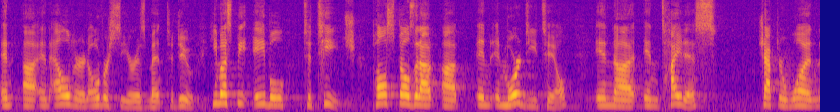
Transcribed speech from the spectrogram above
an, uh, an elder, an overseer, is meant to do. He must be able to teach. Paul spells it out uh, in, in more detail in, uh, in Titus chapter 1,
